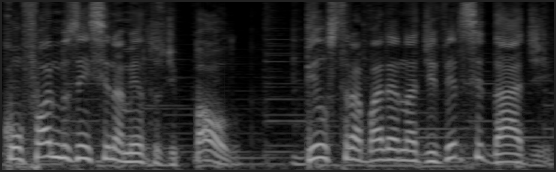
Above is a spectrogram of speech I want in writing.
Conforme os ensinamentos de Paulo, Deus trabalha na diversidade.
